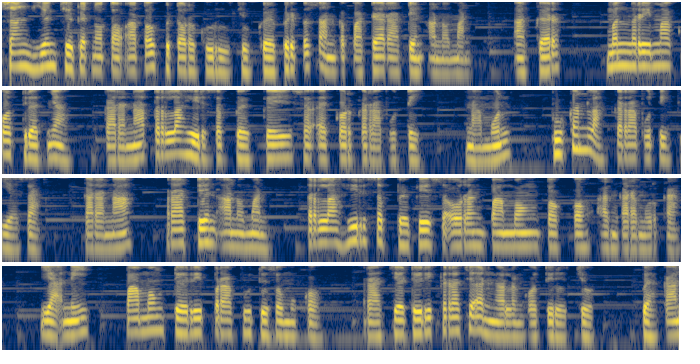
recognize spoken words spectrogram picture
Sang Hyang Jagatnoto atau Bathara Guru juga berpesan kepada Raden Anoman agar menerima kodratnya karena terlahir sebagai seekor kera putih. Namun, bukanlah kera putih biasa, karena Raden Anoman terlahir sebagai seorang pamong tokoh Angkara Murka, yakni pamong dari Prabu Dosomuko, raja dari kerajaan Ngalengkodirojo. Bahkan,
